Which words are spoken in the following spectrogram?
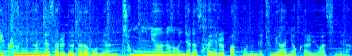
우리 근현대사를 되돌아보면 청년은 언제나 사회를 바꾸는데 중요한 역할을 해왔습니다.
